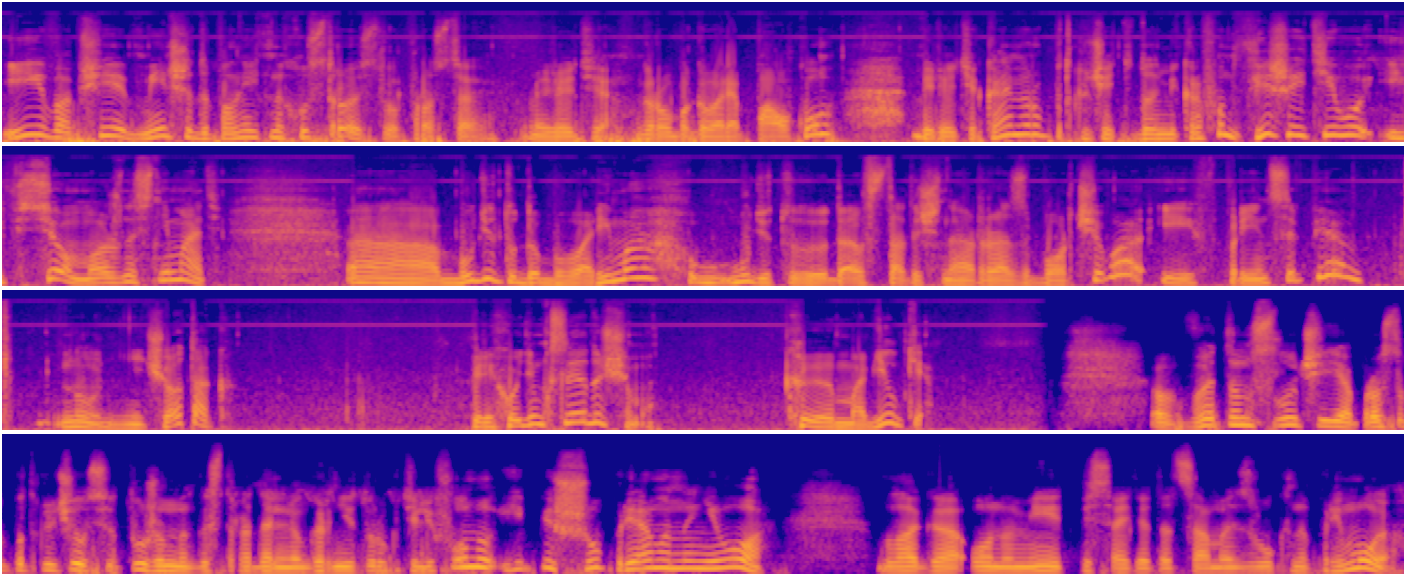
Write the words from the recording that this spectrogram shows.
и вообще меньше дополнительных устройств. Вы просто берете, грубо говоря, палку, берете камеру, подключаете туда микрофон, вешаете его и все, можно снимать. А, будет удобоваримо, будет достаточно разборчиво и, в принципе, ну, ничего так. Переходим к следующему, к мобилке. В этом случае я просто подключил всю ту же многострадальную гарнитуру к телефону и пишу прямо на него. Благо, он умеет писать этот самый звук напрямую.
